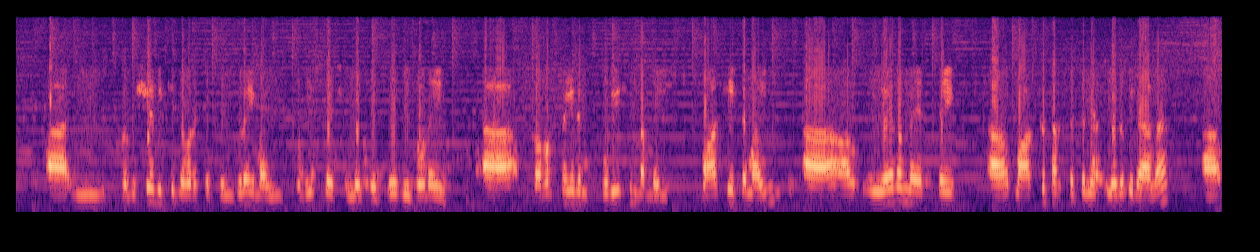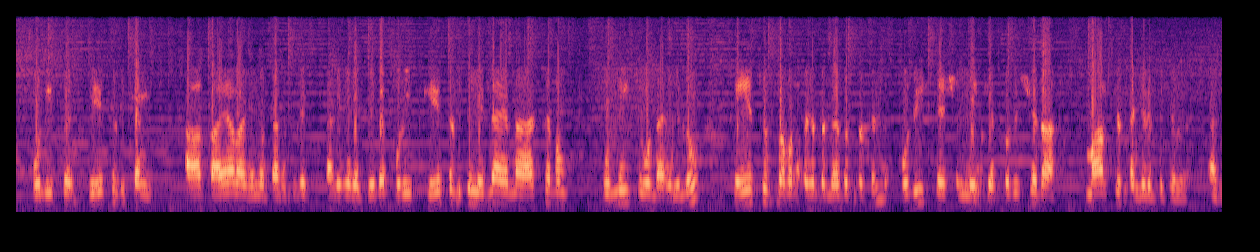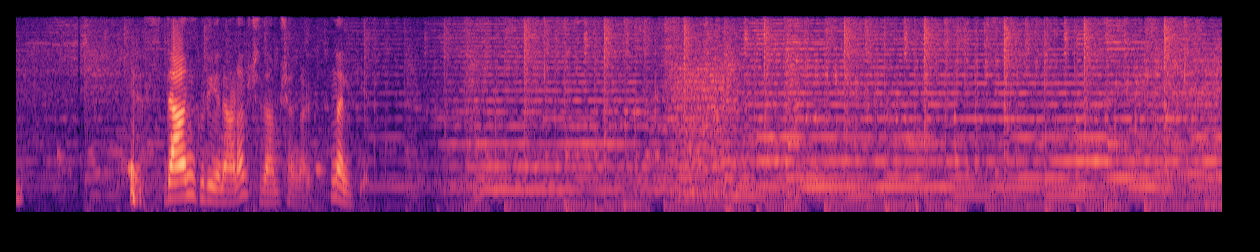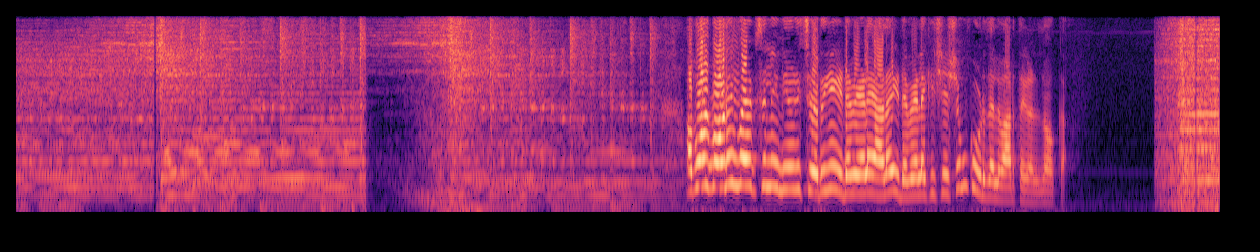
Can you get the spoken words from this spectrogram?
ഈ പ്രതിഷേധിക്കുന്നവർക്ക് പിന്തുണയുമായി പോലീസ് ഇതോടെ ആ, പ്രവർത്തകരും പോലീസും തമ്മിൽ വാക്കേറ്റമായി. ഏറെ നേരത്തെ വാക്ക് തർക്കത്തിന് ഒടുവിലാണ് പോലീസ് കേസെടുക്കാൻ തയ്യാറാകുന്ന തരത്തിലേക്ക് കാര്യങ്ങളെത്തിയത് പോലീസ് കേസെടുക്കുന്നില്ല എന്ന ആക്ഷേപം ഉന്നയിച്ചുകൊണ്ടായിരുന്നു കെ എസ് യു പ്രവർത്തകരുടെ നേതൃത്വത്തിൽ പോലീസ് സ്റ്റേഷനിലേക്ക് പ്രതിഷേധ മാർച്ച് സംഘടിപ്പിച്ചത്. ഡാൻ കുര്യനാണ് വിശദാംശങ്ങൾ നൽകിയത്. അപ്പോൾ മോർണിംഗ് വൈബ്സിൽ ഇനിയൊരു ചെറിയ ഇടവേളയാണ്. ഇടവേളയ്ക്ക് ശേഷം കൂടുതൽ വാർത്തകൾ നോക്കാം.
